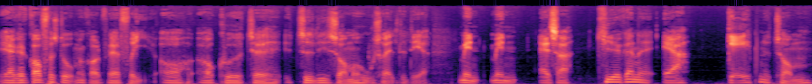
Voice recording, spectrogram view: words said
Jeg kan godt forstå, at man godt vil være fri og, og kunne tage tidlige sommerhus og alt det der. Men, men altså, kirkerne er gabende tomme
